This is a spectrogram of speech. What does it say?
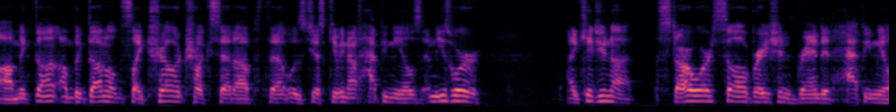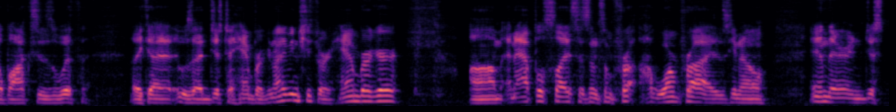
uh, McDonald, a McDonald's like trailer truck setup that was just giving out Happy Meals, and these were, I kid you not, Star Wars Celebration branded Happy Meal boxes with like a, it was a, just a hamburger, not even cheeseburger, hamburger um, and apple slices and some fr- warm fries, you know, in there and just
